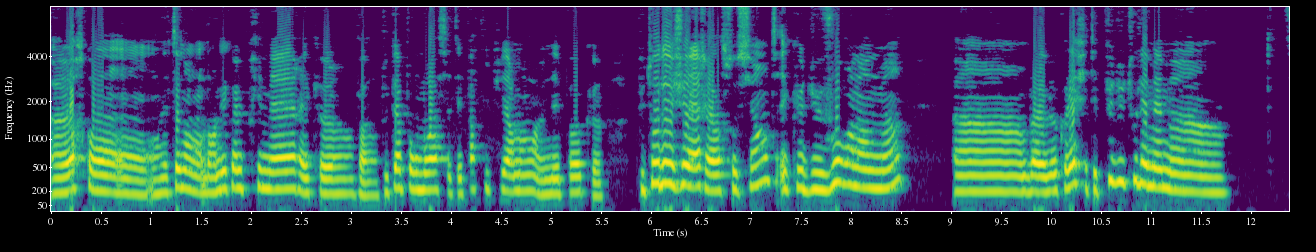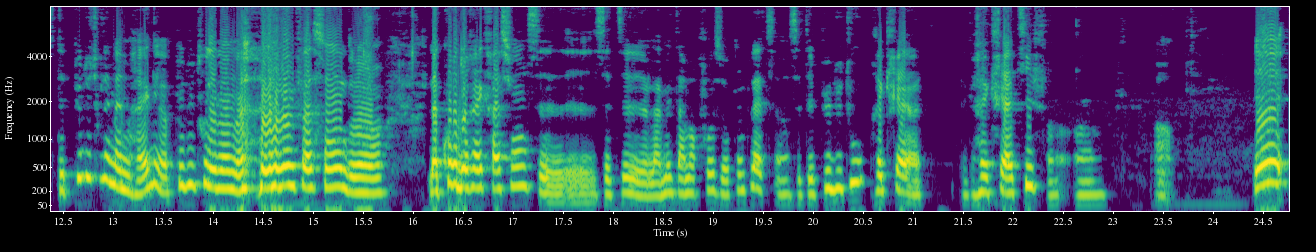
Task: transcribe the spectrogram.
euh, lorsqu'on on était dans, dans l'école primaire et que, enfin, en tout cas pour moi, c'était particulièrement une époque plutôt légère et insouciante, et que du jour au lendemain, euh, bah, le collège était plus du tout les mêmes, euh, c'était plus du tout les mêmes règles, plus du tout les mêmes, les mêmes façons de. La cour de récréation, c'était la métamorphose complète. Hein. C'était plus du tout récréatif. Hein, hein. Et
